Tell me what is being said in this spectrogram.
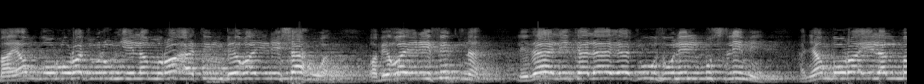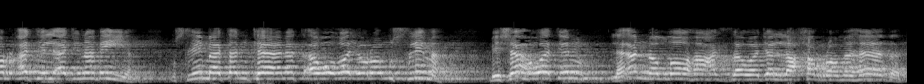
ما ينظر رجل إلى امرأة بغير شهوة وبغير فتنة لذلك لا يجوز للمسلم أن ينظر إلى المرأة الأجنبية مسلمة كانت أو غير مسلمة بشهوة لأن الله عز وجل حرم هذا.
